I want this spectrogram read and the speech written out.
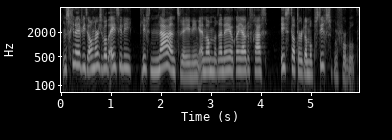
misschien even iets anders. Wat eten jullie het liefst na een training? En dan René, ook aan jou de vraag, is dat er dan op Stichtse bijvoorbeeld?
